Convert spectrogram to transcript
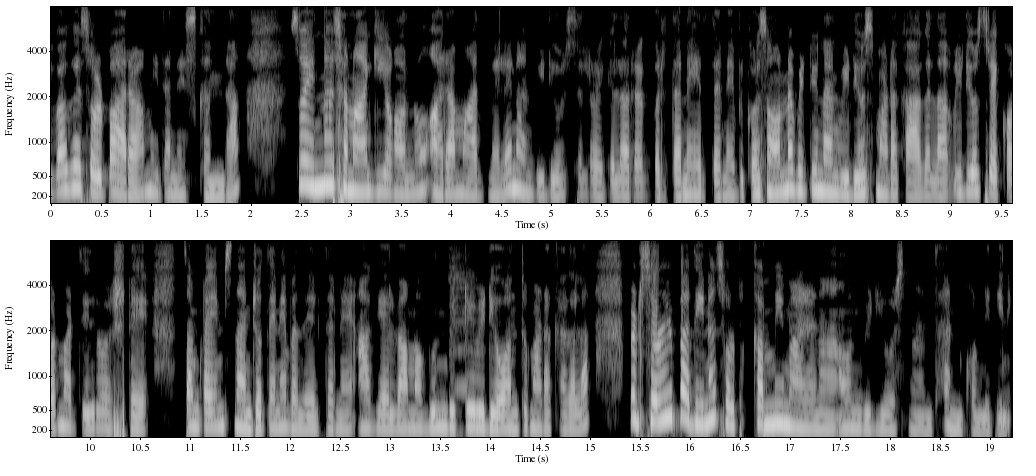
ಇವಾಗ ಸ್ವಲ್ಪ ಆರಾಮಿದ್ದಾನೆ ಸ್ಕಂದ. ಸೊ ಇನ್ನೂ ಚೆನ್ನಾಗಿ ಅವನು ಆರಾಮ ಆದಮೇಲೆ ನಾನು ರೆಗ್ಯುಲರ್ ರೆಗ್ಯುಲರಾಗಿ ಬರ್ತಾನೆ ಇರ್ತಾನೆ ಬಿಕಾಸ್ ಅವನ್ನ ಬಿಟ್ಟು ನಾನು ವಿಡಿಯೋಸ್ ಮಾಡೋಕ್ಕಾಗಲ್ಲ ವಿಡಿಯೋಸ್ ರೆಕಾರ್ಡ್ ಮಾಡ್ತಿದ್ರು ಅಷ್ಟೇ. ಸಮ್ಟೈಮ್ಸ್ ನನ್ನ ಜೊತೆಯೇ ಬಂದಿರ್ತಾನೆ. ಹಾಗೆ ಅಲ್ವಾ, ಮಗುನ ಬಿಟ್ಟು ವಿಡಿಯೋ ಅಂತೂ ಮಾಡೋಕ್ಕಾಗಲ್ಲ ಬಟ್ ಸ್ವಲ್ಪ ದಿನ ಸ್ವಲ್ಪ ಕಮ್ಮಿ ಮಾಡೋಣ ಅವ್ನ ನ ಅಂತ ಅಂದ್ಕೊಂಡಿದ್ದೀನಿ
